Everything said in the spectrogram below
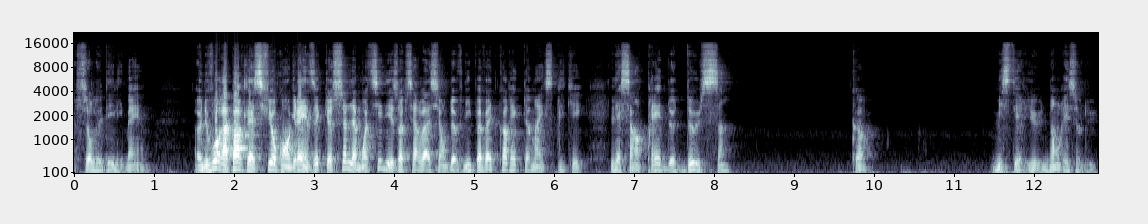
sur le Daily Mail. Un nouveau rapport classifié au Congrès indique que seule la moitié des observations devenues peuvent être correctement expliquées, laissant près de 200 cas mystérieux, non résolus.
